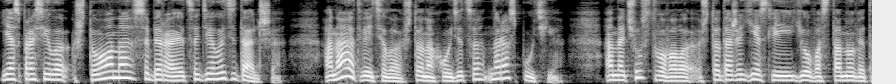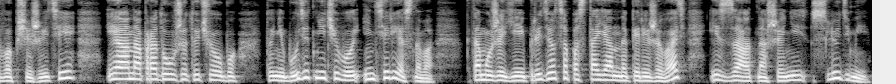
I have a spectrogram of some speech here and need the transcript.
Я спросила, что она собирается делать дальше. Она ответила, что находится на распутье. Она чувствовала, что даже если ее восстановят в общежитии, и она продолжит учебу, то не будет ничего интересного. К тому же ей придется постоянно переживать из-за отношений с людьми.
